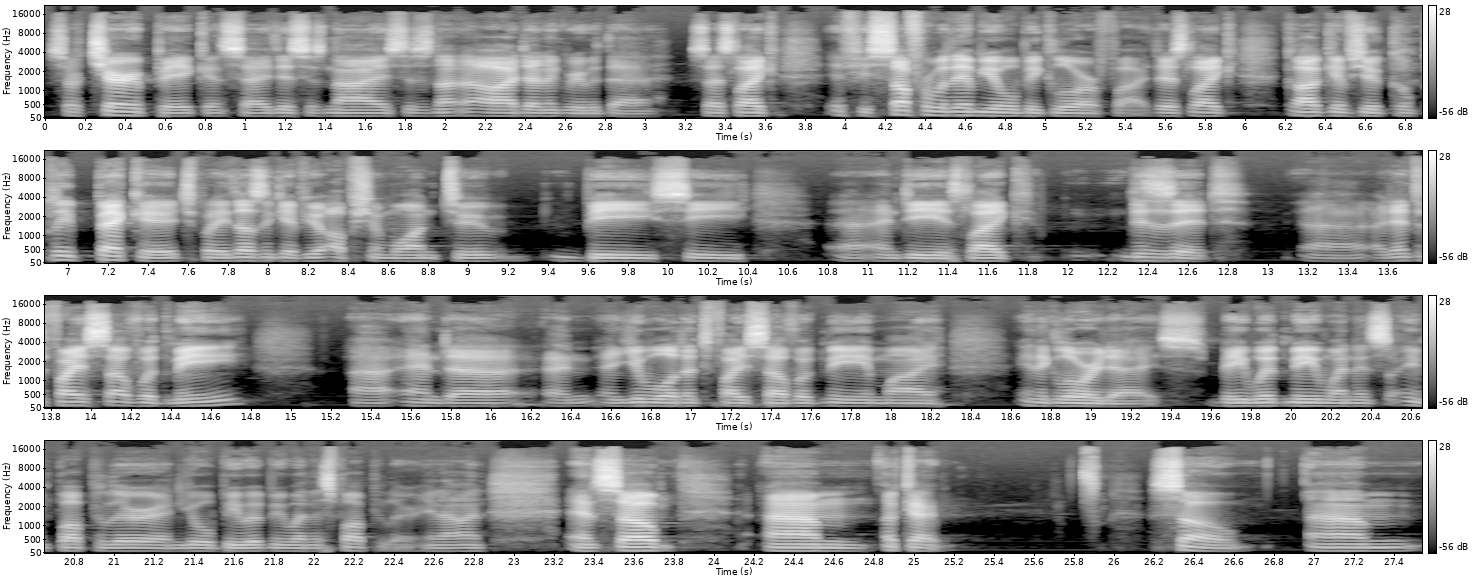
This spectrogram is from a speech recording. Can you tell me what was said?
sort of cherry pick and say, this is nice, this is not, oh, I don't agree with that. So it's like, if you suffer with him, you will be glorified. There's like, God gives you a complete package, but he doesn't give you option one to B, C, uh, and D. It's like, this is it. Uh, identify yourself with me, uh, and, uh, and, and you will identify yourself with me in my in the glory days. Be with me when it's unpopular, and you will be with me when it's popular. You know, and and so um, okay, so um,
